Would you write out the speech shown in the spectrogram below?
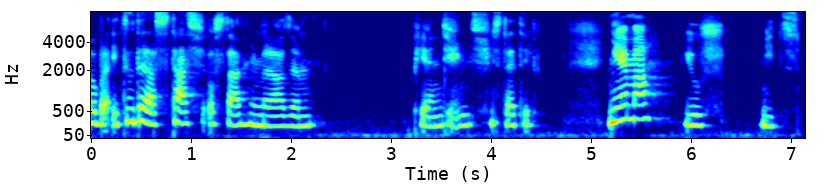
Dobra, i tu teraz Staś ostatnim razem. Pięć. Pięć. Niestety. Nie ma już nic.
